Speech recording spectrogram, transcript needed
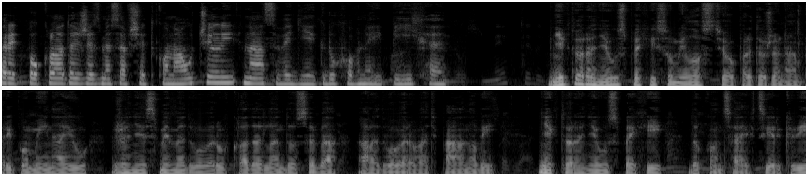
Predpoklad, že sme sa všetko naučili, nás vedie k duchovnej píche. Niektoré neúspechy sú milosťou, pretože nám pripomínajú, že nesmieme dôveru vkladať len do seba, ale dôverovať pánovi. Niektoré neúspechy, dokonca aj v cirkvi,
